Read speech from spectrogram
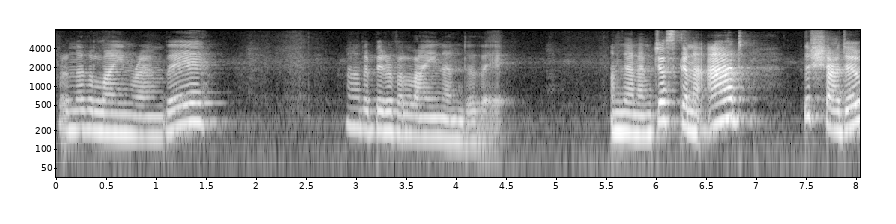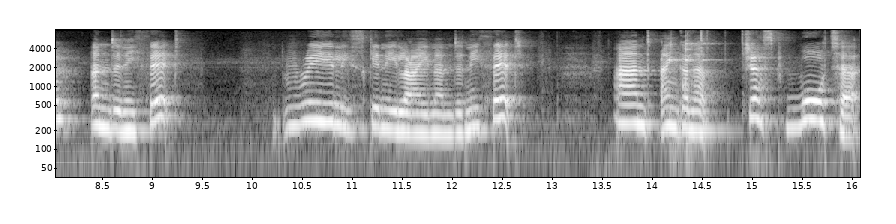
Put another line round there. Add a bit of a line under there. And then I'm just going to add the shadow underneath it. Really skinny line underneath it. And I'm to just water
